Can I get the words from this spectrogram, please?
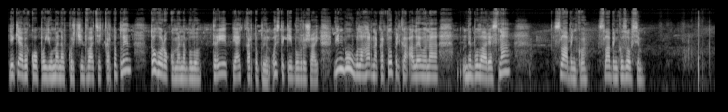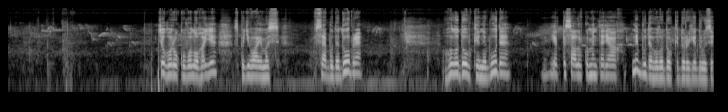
як я викопую, в мене в корчі 20 картоплин, того року в мене було 3-5 картоплин. Ось такий був врожай. Він був, була гарна картопелька, але вона не була рясна, слабенько, слабенько зовсім. Цього року волога є. Сподіваємось, все буде добре. Голодовки не буде, як писали в коментарях. Не буде голодовки, дорогі друзі.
